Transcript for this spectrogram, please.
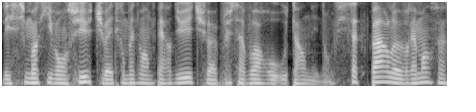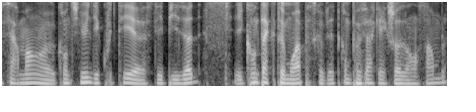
les 6 mois qui vont suivre, tu vas être complètement perdu et tu vas plus savoir où, tu en es. Donc, si ça te parle vraiment sincèrement, continue d'écouter cet épisode et contacte-moi, parce que peut-être qu'on peut faire quelque chose ensemble.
